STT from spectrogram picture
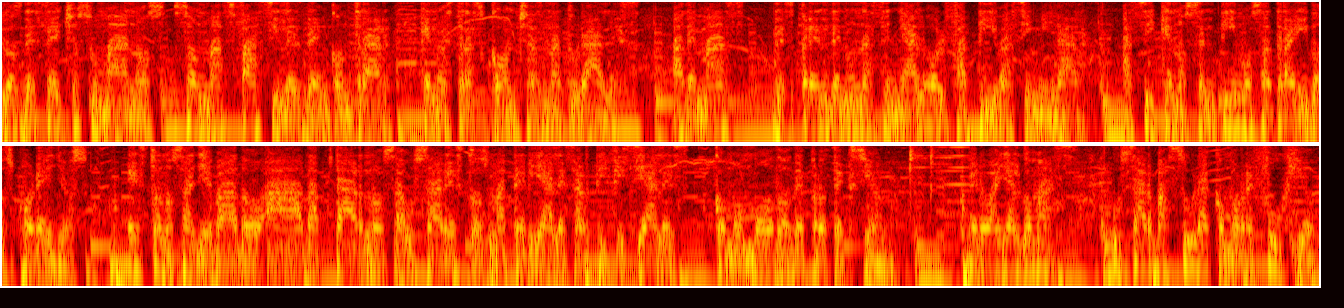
los desechos humanos son más fáciles de encontrar que nuestras conchas naturales. Además, desprenden una señal olfativa similar, así que nos sentimos atraídos por ellos. Esto nos ha llevado a adaptarnos a usar estos materiales artificiales como modo de protección. Pero hay algo más. Usar basura como refugio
